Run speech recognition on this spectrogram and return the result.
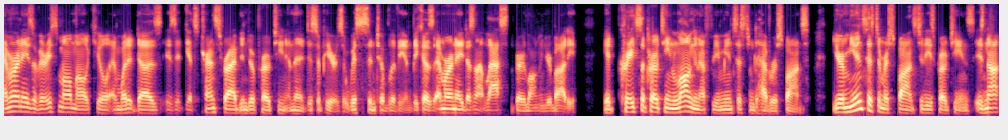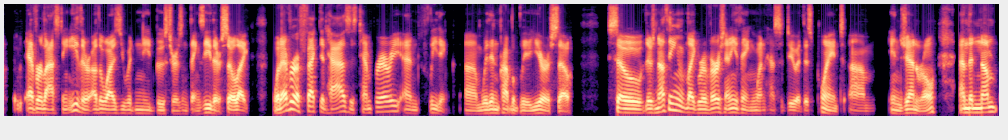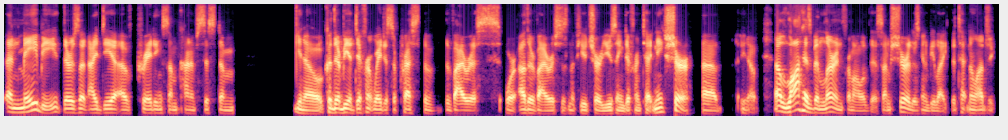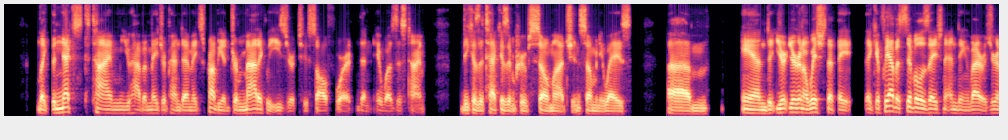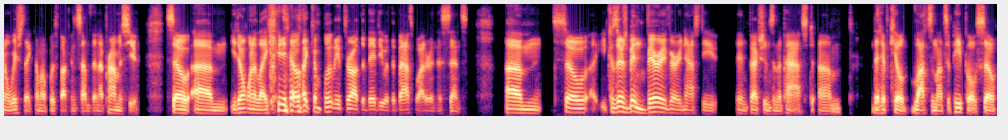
mRNA is a very small molecule, and what it does is it gets transcribed into a protein and then it disappears. It whisks into oblivion because mRNA does not last very long in your body. It creates the protein long enough for your immune system to have a response. Your immune system response to these proteins is not everlasting either. Otherwise, you wouldn't need boosters and things either. So, like, whatever effect it has is temporary and fleeting um, within probably a year or so. So, there's nothing like reverse anything one has to do at this point. Um, in general and the num and maybe there's an idea of creating some kind of system you know could there be a different way to suppress the the virus or other viruses in the future using different techniques? Sure uh, you know a lot has been learned from all of this. I'm sure there's going to be like the technology like the next time you have a major pandemic it's probably a dramatically easier to solve for it than it was this time because the tech has improved so much in so many ways. Um, and you're you're gonna wish that they like if we have a civilization ending virus, you're gonna wish they come up with fucking something. I promise you. So um, you don't want to like you know like completely throw out the baby with the bathwater in this sense. Um, so because there's been very very nasty infections in the past um, that have killed lots and lots of people. So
